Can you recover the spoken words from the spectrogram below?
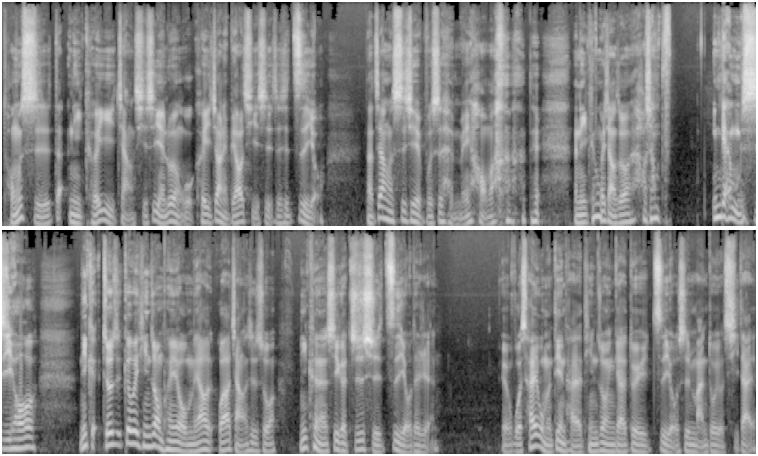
同时，但你可以讲歧视言论，我可以叫你不要歧视，这是自由。那这样的世界不是很美好吗？对，那你可能会想说，好像应该不是哦。你可就是各位听众朋友，我们要我要讲的是说，你可能是一个支持自由的人。我猜我们电台的听众应该对于自由是蛮多有期待的，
